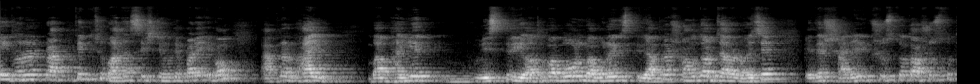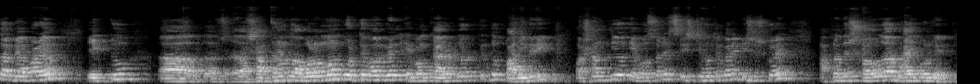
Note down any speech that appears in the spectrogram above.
এই ধরনের প্রাপ্তিতে কিছু বাধা সৃষ্টি হতে পারে এবং আপনার ভাই বা ভাইয়ের স্ত্রী অথবা বোন বা বোনের স্ত্রী, আপনার সহদর যারা রয়েছে, এদের শারীরিক সুস্থতা, অসুস্থতার ব্যাপারেও একটু সাবধানতা অবলম্বন করতে বলবেন এবং কারোর কিন্তু পারিবারিক অশান্তিও এবছরে সৃষ্টি হতে পারে, বিশেষ করে আপনাদের সহদর ভাই বোনের।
